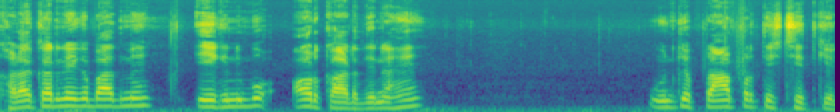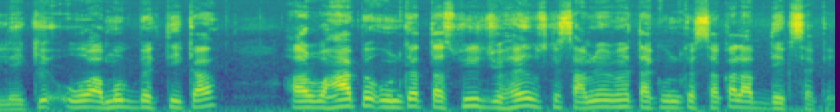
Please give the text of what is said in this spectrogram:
खड़ा करने के बाद में एक नींबू और काट देना है। उनके प्राण प्रतिष्ठित के लिए कि वो अमुक व्यक्ति का और वहाँ पे उनका तस्वीर जो है उसके सामने में ताकि उनका शकल आप देख सकें।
